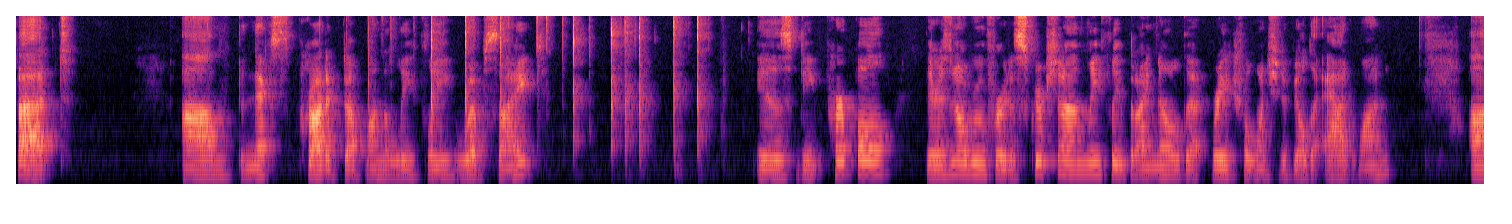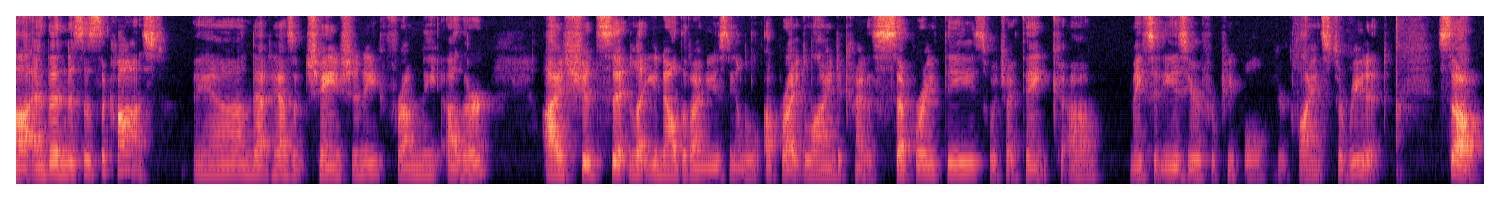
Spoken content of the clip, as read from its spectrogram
but um, the next product up on the Leafly website is Deep Purple. There is no room for a description on Leafly, but I know that Rachel wants you to be able to add one. Uh, and then this is the cost and that hasn't changed any from the other. I should sit, let you know that I'm using a little upright line to kind of separate these, which I think um, makes it easier for people, your clients, to read it. So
